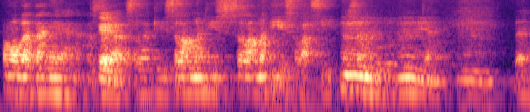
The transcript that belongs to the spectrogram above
pengobatannya sel- selagi selama di selama di isolasi tersebut Hmm. ya. Hmm. Dan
